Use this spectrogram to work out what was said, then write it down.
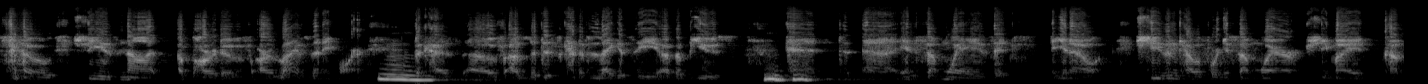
So she is not a part of our lives anymore Mm, because of uh, this kind of legacy of abuse mhm. and uh, in some ways it's you know she's in California somewhere she might come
